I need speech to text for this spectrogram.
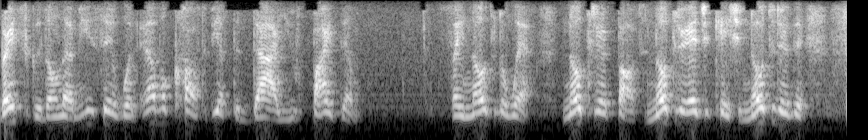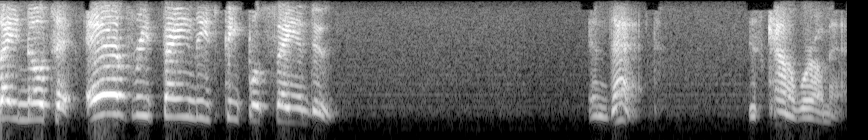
basically don't let them. He said whatever cost, if you have to die, you fight them. Say no to the West, no to their thoughts, no to their education, no to their, say no to everything these people say and do. And that is kind of where I'm at.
